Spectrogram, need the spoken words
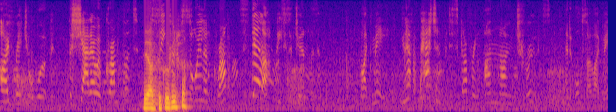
I've read your work. The Shadow of Grumpfoot. Ja The artykuł Secret piszę? of Soylent Grump. Stellar pieces of journalism. Like me, you have a passion for discovering unknown truths. And also, like me,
